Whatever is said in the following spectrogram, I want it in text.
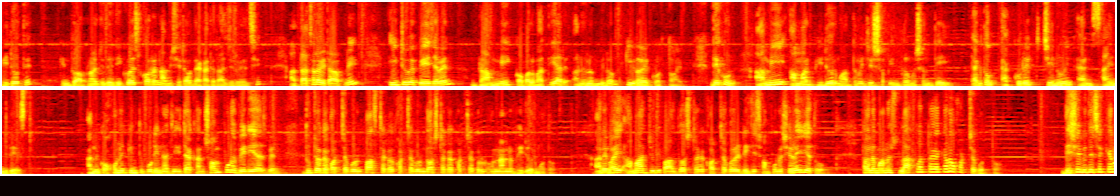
ভিডিওতে। কিন্তু আপনারা যদি রিকোয়েস্ট করেন, আমি সেটাও দেখাতে রাজি রয়েছি। আর তাছাড়াও এটা আপনি ইউটিউবে পেয়ে যাবেন ব্রাহ্মী, কপালভাতি আর অনুলোম বিলোম কীভাবে করতে হয়। দেখুন, আমি আমার ভিডিওর মাধ্যমে যেসব ইনফরমেশন দিই, একদম accurate genuine and science based আমি কখনোই কিন্তু বলি না যে এটা খান সম্পূর্ণ বেরিয়ে আসবেন। দু টাকা খরচা করুন, পাঁচ টাকা খরচা করুন, দশ টাকা খরচা করুন, অন্যান্য ভিডিওর মতো। আরে ভাই, আমার যদি পাঁচ দশ টাকা খরচা করে ডিজি সম্পূর্ণ সেরেই যেত, তাহলে মানুষ লাখ লাখ টাকা কেন খরচা করতো? দেশে বিদেশে কেন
